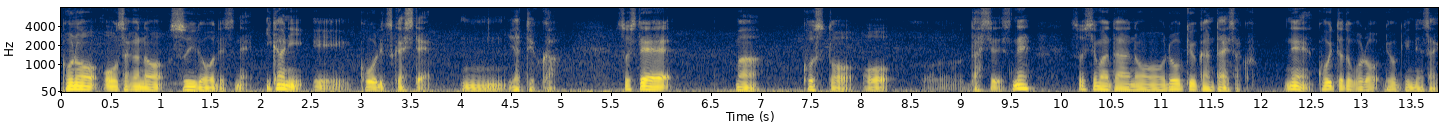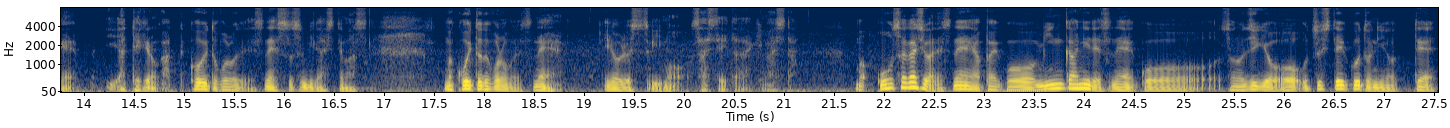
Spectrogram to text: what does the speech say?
この大阪の水道をですねいかに、え効率化して、うん、やっていくか。そしてまあコストを出してですねそしてまたあの老朽化対策ねこういったところ料金値下げやっていけるのかこういうところでですね進み出してます、まあ、こういったところもですねいろいろ質疑もさせていただきました。まあ、大阪市はですねやっぱりこう民間にですねこうその事業を移していくことによって、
